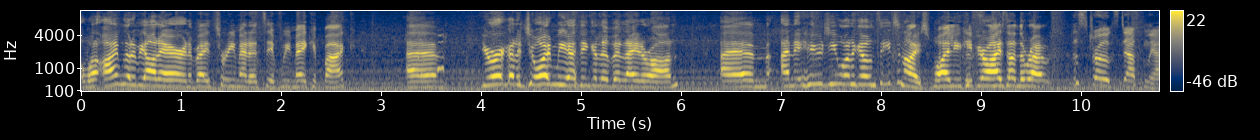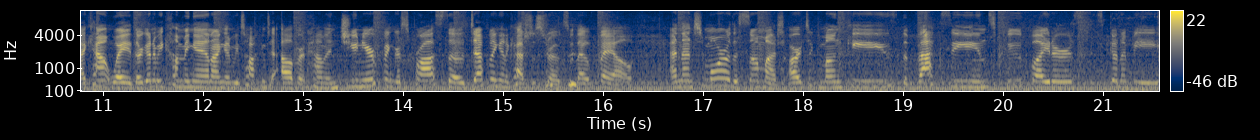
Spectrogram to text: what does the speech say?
well, I'm going to be on air in about three minutes if we make it back. Um, you're going to join me, I think, a little bit later on. Um, and who do you want to go and see tonight while you keep your eyes on the road? The Strokes, definitely. I can't wait. They're going to be coming in. I'm going to be talking to Albert Hammond Jr. Fingers crossed. So definitely going to catch the Strokes without fail. And then tomorrow there's so much: Arctic Monkeys, the vaccines, Foo Fighters. It's going to be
